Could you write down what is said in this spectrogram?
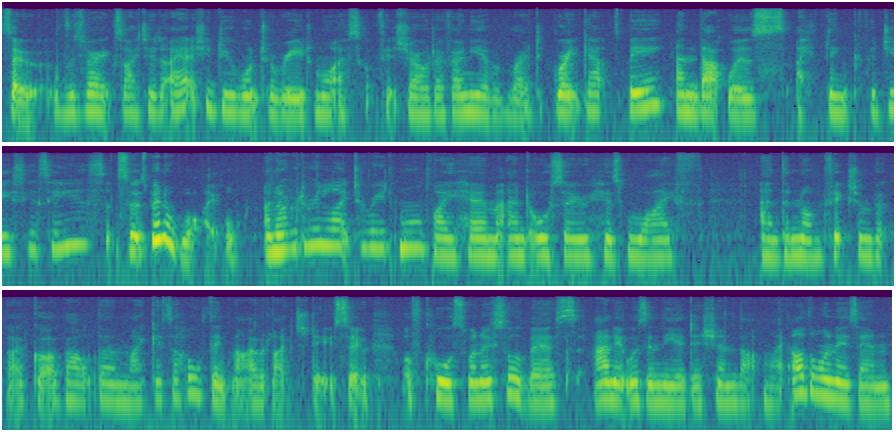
So I was very excited. I actually do want to read more F. Scott Fitzgerald. I've only ever read Great Gatsby, and that was, I think, for GCSEs. So it's been a while. And I would really like to read more by him and also his wife and the non-fiction book that I've got about them like it's a whole thing that I would like to do so of course when I saw this and it was in the edition that my other one is in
